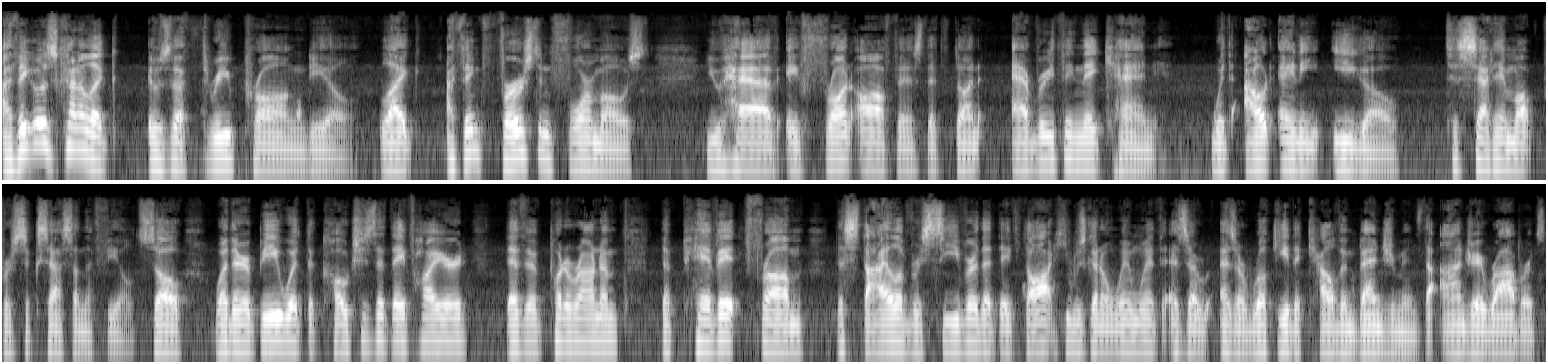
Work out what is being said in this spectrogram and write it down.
I think it was kind of like it was a three prong deal. Like I think first and foremost, you have a front office that's done everything they can without any ego to set him up for success on the field. So whether it be with the coaches that they've hired, that they've put around him, the pivot from the style of receiver that they thought he was going to win with as a as a rookie, the Kelvin Benjamins, the Andre Roberts,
